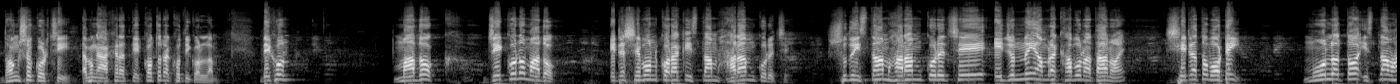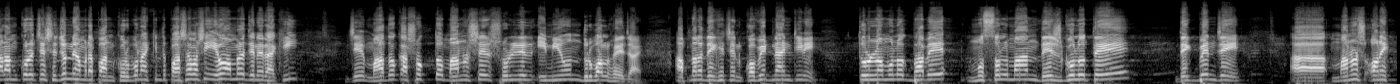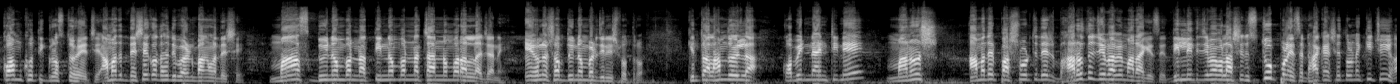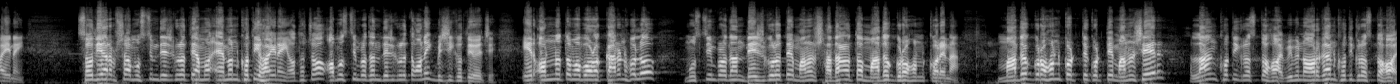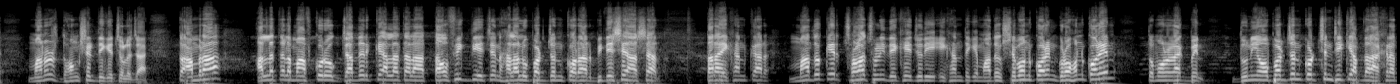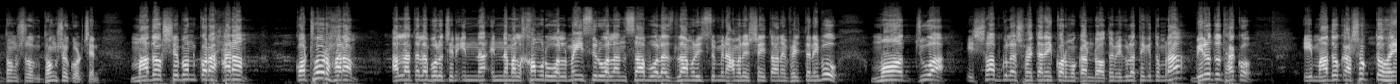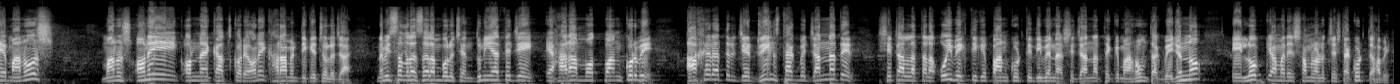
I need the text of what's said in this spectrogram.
ধ্বংস করছি এবং আখেরাতকে কতটা ক্ষতি করলাম। দেখুন, মাদক যে কোনো মাদক, এটা সেবন করাকে ইসলাম হারাম করেছে। শুধু ইসলাম হারাম করেছে, এই জন্যই আমরা খাব না, তা নয়। সেটা তো বটেই। মূলত ইসলাম হারাম করেছে সেজন্য আমরা পান করব না। কিন্তু পাশাপাশি এও আমরা জেনে রাখি যে মাদক আসক্ত মানুষের শরীরের ইমিউন দুর্বল হয়ে যায়। আপনারা দেখেছেন কোভিড নাইন্টিনে তুলনামূলকভাবে মুসলমান দেশগুলোতে দেখবেন যে মানুষ অনেক কম ক্ষতিগ্রস্ত হয়েছে। আমাদের দেশের কথা যদি বলেন বাংলাদেশে। মাস্ক দুই নম্বর না, তিন নম্বর না, চার নম্বর আল্লাহ জানে। এ হলো সব দুই নম্বর জিনিসপত্র। কিন্তু আলহামদুলিল্লাহ কোভিড নাইন্টিনে মানুষ আমাদের পার্শ্ববর্তী দেশ ভারতে যেভাবে মারা গেছে, দিল্লিতে যেভাবে লাশের স্তূপ পড়েছে, ঢাকায় সে তুলনায় কিছুই হয় নাই। সৌদি আরব সহ মুসলিম দেশগুলোতে এমন এমন ক্ষতি হয় নাই, অথচ অমুসলিম প্রধান দেশগুলোতে অনেক বেশি ক্ষতি হয়েছে। এর অন্যতম বড় কারণ হলো, মুসলিম প্রধান দেশগুলোতে মানুষ সাধারণত মাদক গ্রহণ করে না। মাদক গ্রহণ করতে করতে মানুষের লাং ক্ষতিগ্রস্ত হয়, বিভিন্ন অর্গান ক্ষতিগ্রস্ত হয়, মানুষ ধ্বংসের দিকে চলে যায়। তো আমরা আল্লাহ তালা মাফ করুক, যাদেরকে আল্লাহ তালা তৌফিক দিয়েছেন হালাল উপার্জন করার, বিদেশে আসার, তারা এখানকার মাদকের ছড়াছড়ি দেখে যদি এখান থেকে মাদক সেবন করেন, গ্রহণ করেন, তো মনে রাখবেন দুনিয়া উপার্জন করছেন ঠিকই, আপনার আখরাত ধ্বংস ধ্বংস করছেন। মাদক সেবন করা হারাম, কঠোর হারাম। আল্লাহ তালা বলেছেন, ইন্না, ইন্নামাল খামরু ওয়াল মাইসির ওয়াল আনসাব ওয়াল রিসুমিন আমালের মদ, জুয়া, এই সবগুলো শয়তানি কর্মকাণ্ড, অতএব এগুলো থেকে তোমরা বিরত থাকো। এই মাদক আসক্ত হয়ে মানুষ মানুষ অনেক অন্যায় কাজ করে, অনেক হারামের দিকে চলে যায়। নবী সাল্লাহ সাল্লাম বলেছেন, দুনিয়াতে যে এ হারাম মদ পান করবে, আখেরাতের যে ড্রিঙ্কস থাকবে জান্নাতের, সেটা আল্লাহ তালা ওই ব্যক্তিকে পান করতে দিবে না, সে জান্নাত থেকে মাহরুম থাকবে। এই জন্য এই লোভকে আমাদের সামলানোর চেষ্টা করতে হবে।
